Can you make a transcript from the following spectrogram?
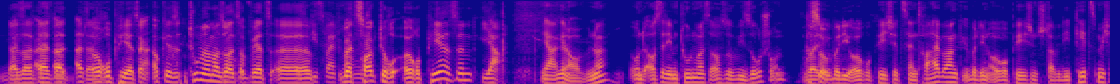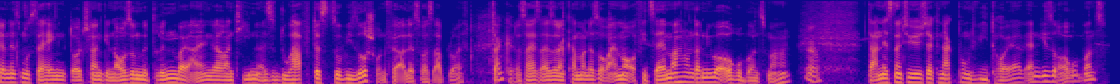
da, als, da, als, da, als, als da, Europäer sagen, okay, tun wir mal so, als ob wir jetzt äh, Also überzeugte Ro- Europäer sind. Ja. Ja, genau. Ne? Und außerdem tun wir es auch sowieso schon, weil so. über die Europäische Zentralbank, über den Europäischen Stabilitätsmechanismus, da hängt Deutschland genauso mit drin bei allen Garantien. Also du haftest sowieso schon für alles, was abläuft. Danke. Das heißt also, dann kann man das auch einmal offiziell machen und dann über Eurobonds machen. Ja. Dann ist natürlich der Knackpunkt, wie teuer werden diese Eurobonds?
